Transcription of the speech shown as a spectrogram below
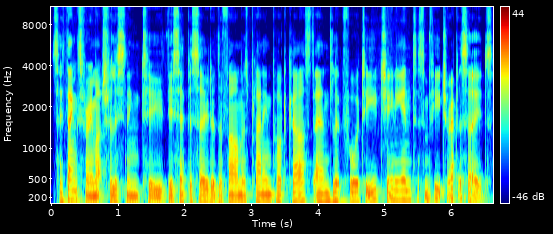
So thanks very much for listening to this episode of the Farmers Planning Podcast and look forward to you tuning in to some future episodes.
